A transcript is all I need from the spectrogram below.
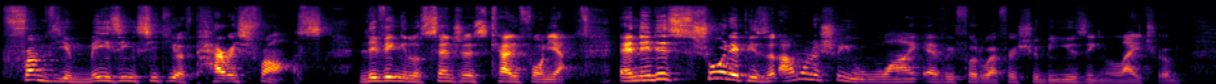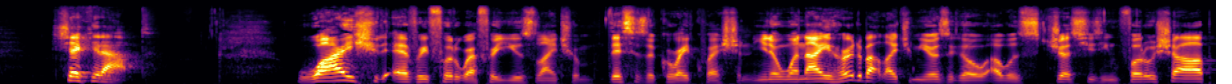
from the amazing city of Paris, France, living in Los Angeles, California. And in this short episode, I want to show you why every photographer should be using Lightroom. Check it out. Why should every photographer use Lightroom? This is a great question. You know, when I heard about Lightroom years ago, I was just using Photoshop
